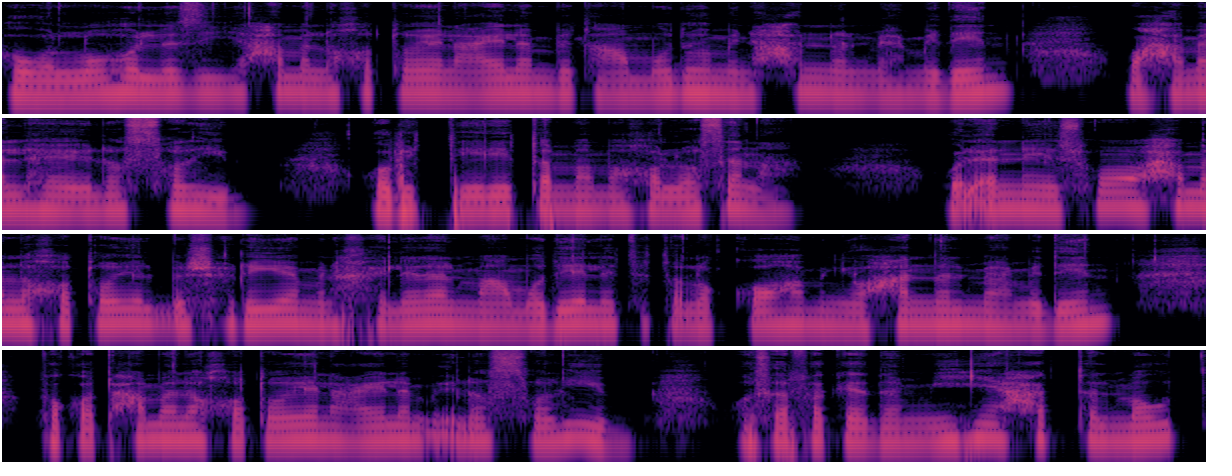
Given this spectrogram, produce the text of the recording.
هو الله الذي حمل خطايا العالم بتعمده من حنا المعمدان وحملها إلى الصليب. وبالتالي تمم خلاصنا. ولأن يسوع حمل خطايا البشرية من خلال المعمودية التي تلقاها من يوحنا المعمدان فقد حمل خطايا العالم إلى الصليب وسفك دمه حتى الموت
